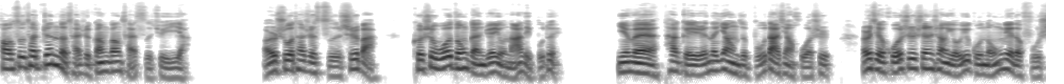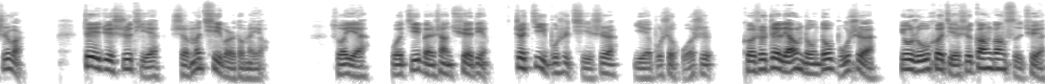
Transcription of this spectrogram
好似他真的才是刚刚才死去一样。而说他是死尸吧，可是我总感觉有哪里不对，因为他给人的样子不大像活尸，而且活尸身上有一股浓烈的腐尸味儿，这具尸体什么气味都没有。所以，我基本上确定，这既不是起尸，也不是活尸。可是这两种都不是，又如何解释刚刚死去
